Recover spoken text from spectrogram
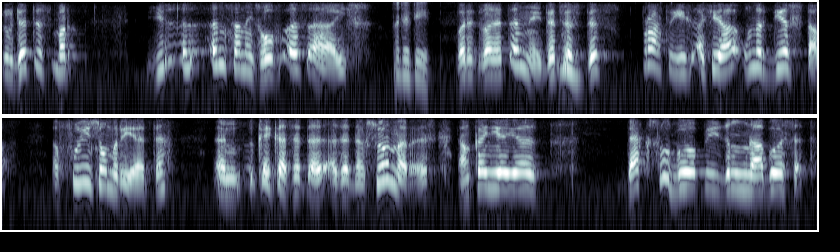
So dit is maar hier in Sannieshof is 'n huis Wat dit het. wat dit wat dit in het. Dit is dis pragtig as jy daar onder deur stap. Dan voel jy sommer die hitte. En kyk as dit as dit nou somer is, dan kan jy jou deksel bo op die ding daarbo sit.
